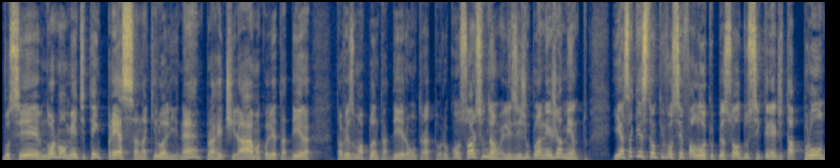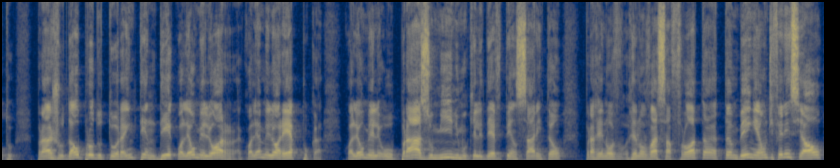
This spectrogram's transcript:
você normalmente tem pressa naquilo ali, né? Para retirar uma coletadeira, talvez uma plantadeira ou um trator. O consórcio não, ele exige um planejamento. E essa questão que você falou, que o pessoal do Cicred está pronto para ajudar o produtor a entender qual é o melhor, qual é a melhor época qual é o, melhor, o prazo mínimo que ele deve pensar, então, para renovar, renovar essa frota? Também é um diferencial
